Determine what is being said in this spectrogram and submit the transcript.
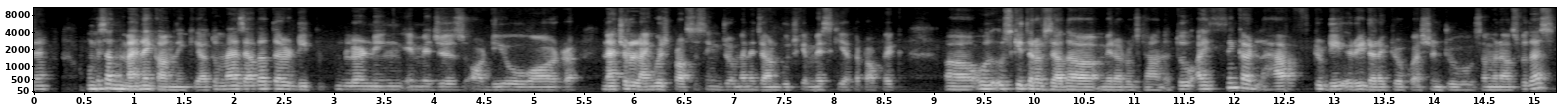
हैं उनके साथ मैंने काम नहीं किया। तो मैं ज़्यादातर डीप लर्निंग इमेजेस ऑडियो और नेचुरल लैंग्वेज प्रोसेसिंग जो मैंने जानबूझ के मिस किया था टॉपिक uh, उसकी तरफ़ ज़्यादा मेरा रुझान है। तो I think I have to redirect your question to someone else with us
